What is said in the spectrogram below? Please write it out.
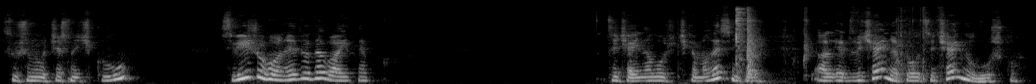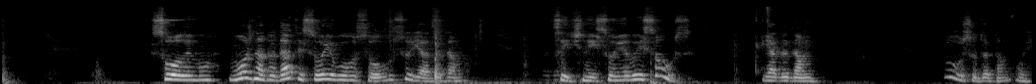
сушеного чесничку. Свіжого не додавайте. Це чайна ложечка малесенька, а як звичайно, то це чайну ложку. Солимо. Можна додати соєвого соусу. Я додам класичний соєвий соус. Я додам соусу додам. Ой.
